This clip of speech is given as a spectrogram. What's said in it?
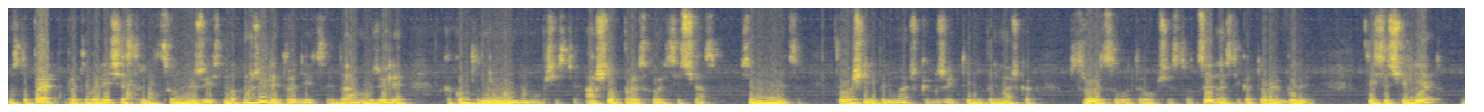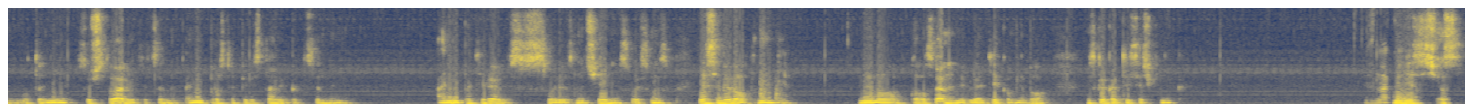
Вступает в противоречие с традиционной жизнью. Вот мы жили традицией, да, мы жили в каком-то нормальном обществе. А что происходит сейчас? Все меняется. Ты вообще не понимаешь, как жить. Ты не понимаешь, как строиться в это общество. Ценности, которые были тысячи лет, вот они существовали, эти ценности, они просто перестали быть ценными они потеряли свое значение, свой смысл. Я собирал книги. У меня была колоссальная библиотека, у меня было несколько тысяч книг. Знакомо. У меня сейчас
